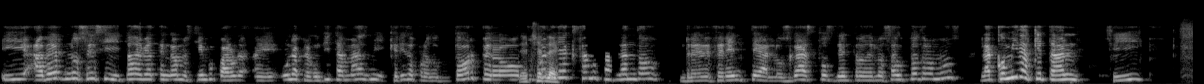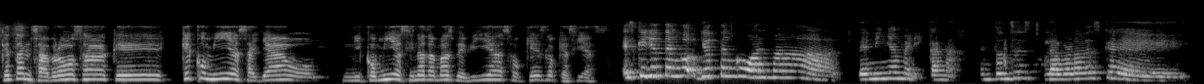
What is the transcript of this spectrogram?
Y a ver, no sé si todavía tengamos tiempo para una, eh, una preguntita más, mi querido productor, pero pues, bueno, ya que estamos hablando referente a los gastos dentro de los autódromos, la comida, ¿qué tal? ¿Sí? ¿Qué tan sabrosa? ¿Qué, qué comías allá? ¿O ni comías y nada más bebías? ¿O qué es lo que hacías? Es que yo tengo, yo tengo alma de niña americana. Entonces, la verdad es que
